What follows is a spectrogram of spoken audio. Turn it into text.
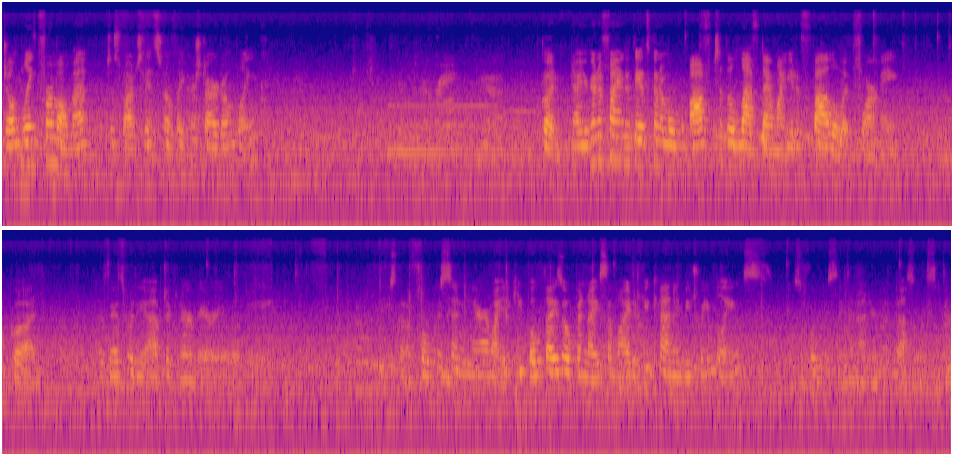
Don't blink for a moment, just watch that snowflake or star, don't blink. Good, now you're gonna find that that's gonna move off to the left, I want you to follow it for me. Good, because that's where the optic nerve area will be. Just gonna focus in here. I want you to keep both eyes open nice and wide if you can in between blinks. Just focusing in on your blood vessels here.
